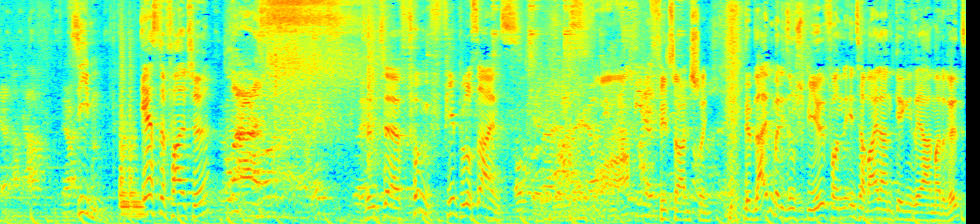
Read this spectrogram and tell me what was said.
Ja. Sieben. Erste falsche. Was? Sind äh, fünf, vier plus eins. Boah, viel zu anstrengend. Wir bleiben bei diesem Spiel von Inter Mailand gegen Real Madrid.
